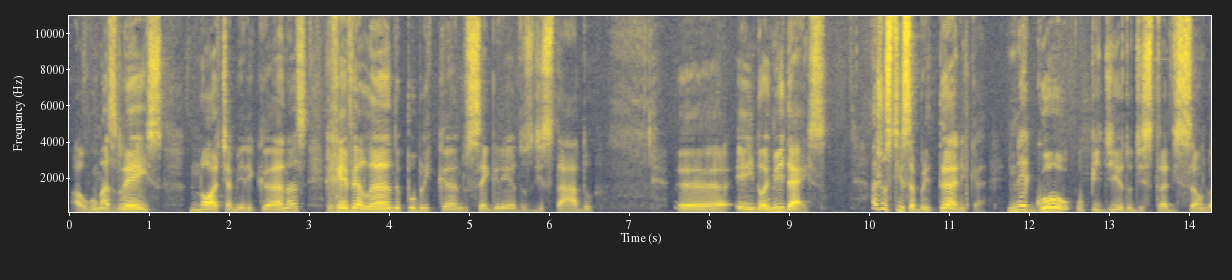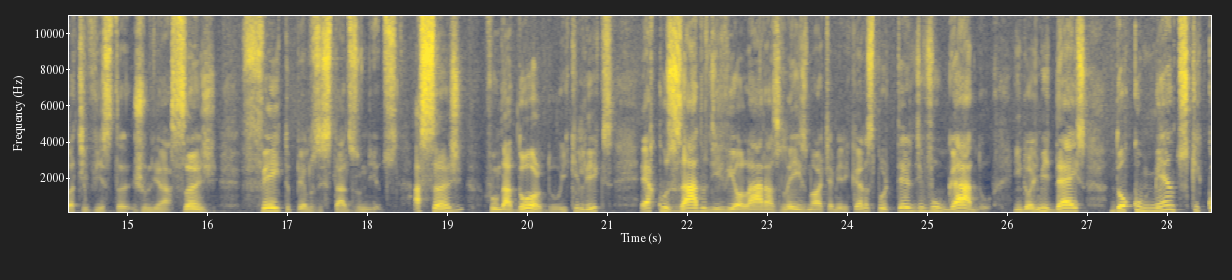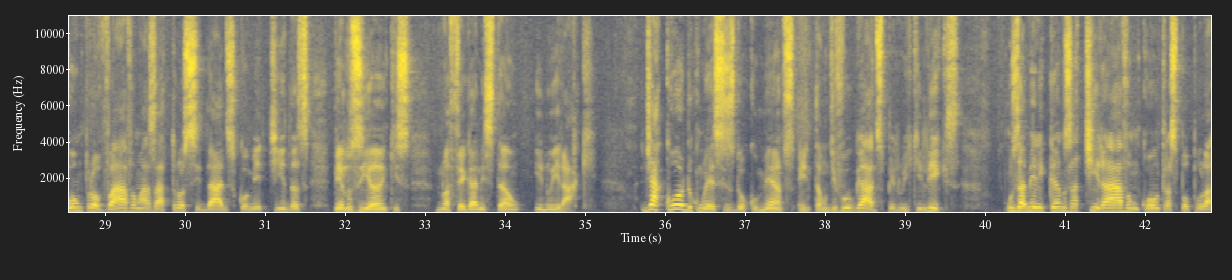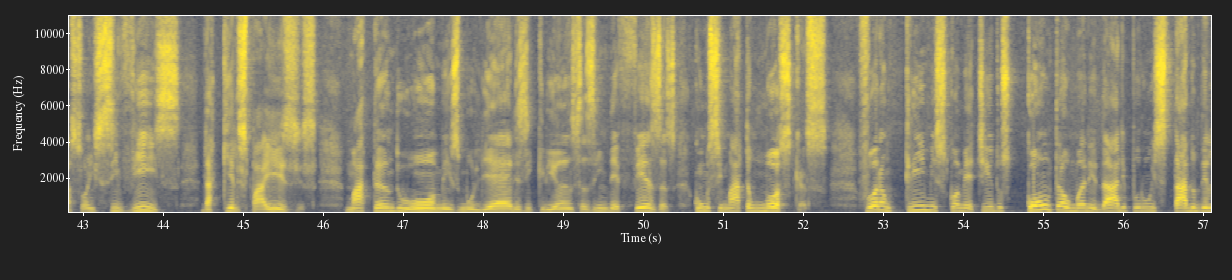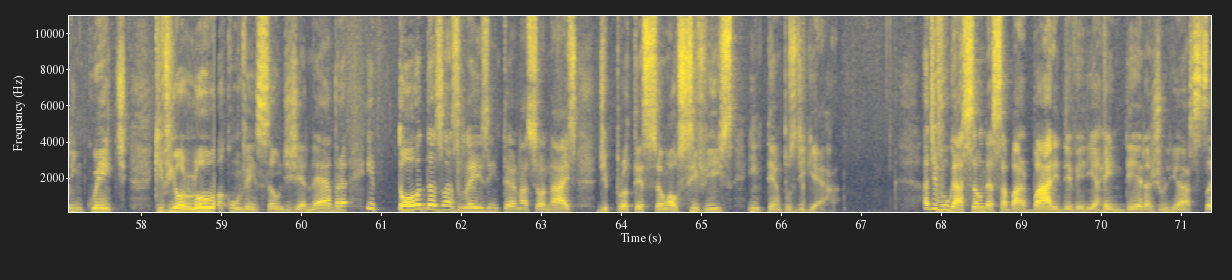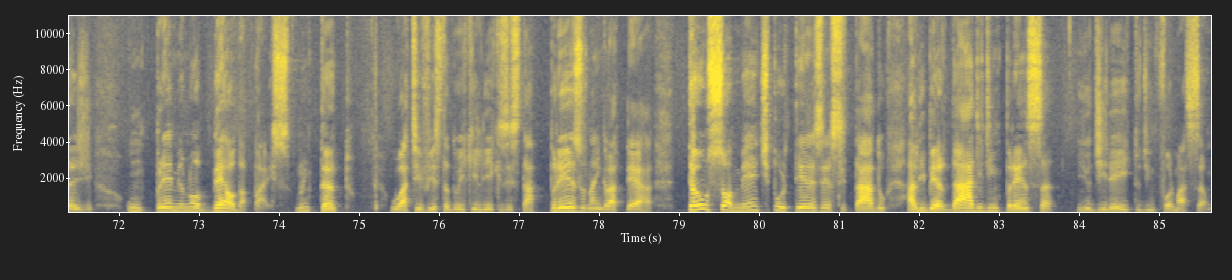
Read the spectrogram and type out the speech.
algumas leis norte-americanas, revelando, publicando segredos de Estado uh, em 2010. A justiça britânica negou o pedido de extradição do ativista Julian Assange feito pelos Estados Unidos. Assange, fundador do Wikileaks, é acusado de violar as leis norte-americanas por ter divulgado, em 2010, documentos que comprovavam as atrocidades cometidas pelos Yankees no Afeganistão e no Iraque. De acordo com esses documentos, então divulgados pelo Wikileaks, os americanos atiravam contra as populações civis daqueles países, matando homens, mulheres e crianças indefesas como se matam moscas. Foram crimes cometidos contra a humanidade por um Estado delinquente que violou a Convenção de Genebra e todas as leis internacionais de proteção aos civis em tempos de guerra. A divulgação dessa barbárie deveria render a Julian Assange um prêmio Nobel da Paz. No entanto, o ativista do Wikileaks está preso na Inglaterra, tão somente por ter exercitado a liberdade de imprensa e o direito de informação.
